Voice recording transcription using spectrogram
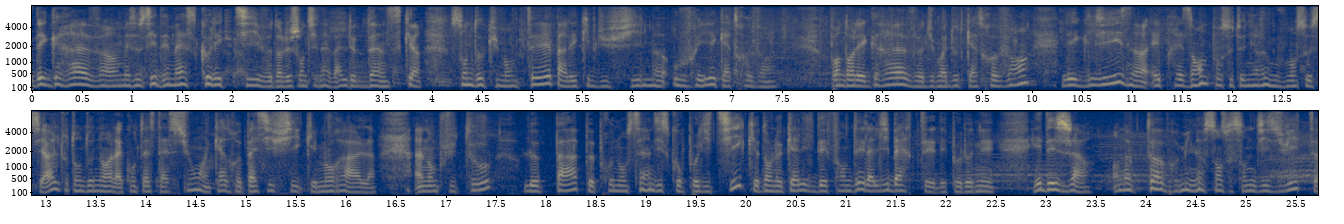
Des grèves, hein, mais aussi des messes collectives dans le chantier naval de Gdansk sont documentées par l'équipe du film Ouvrier 80. Pendant les grèves du mois d'août 80, l'Église est présente pour soutenir le mouvement social tout en donnant à la contestation un cadre pacifique et moral. Un an plus tôt, le pape prononçait un discours politique dans lequel il défendait la liberté des Polonais. Et déjà, en octobre 1978,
